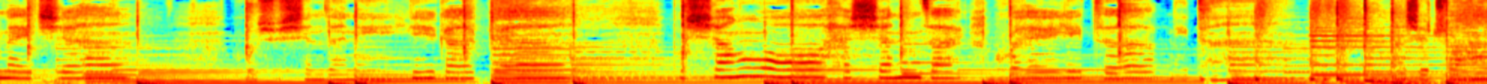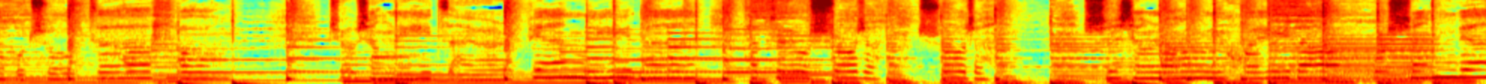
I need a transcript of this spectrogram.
没见，或许现在你已改变，像我还陷在回忆的泥潭。那些抓不住的风，就像你在耳边呢喃。他对我说着说着，是想让你回到我身边。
